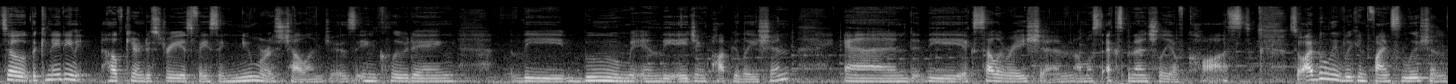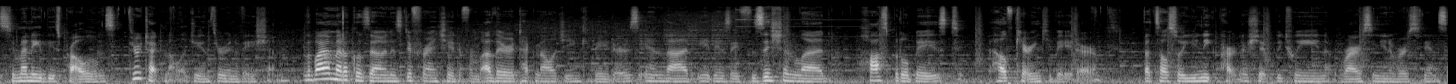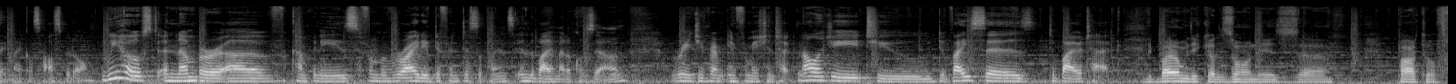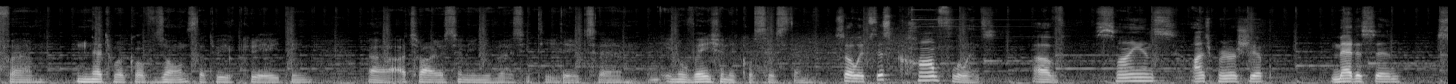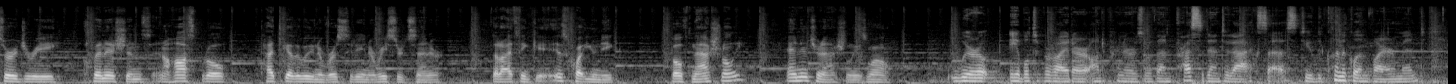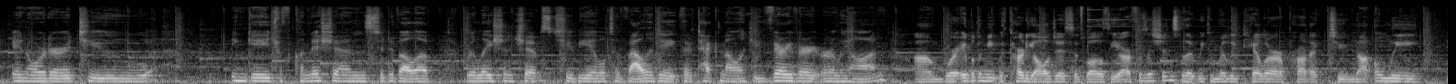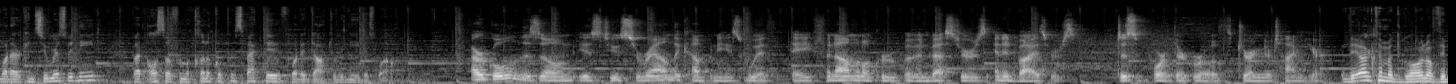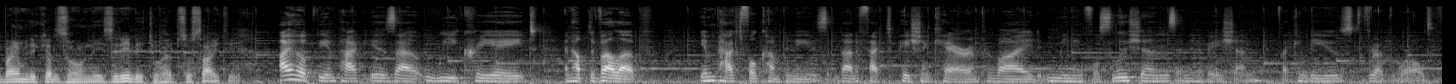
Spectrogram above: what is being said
So the Canadian healthcare industry is facing numerous challenges, including the boom in the aging population and the acceleration, almost exponentially, of cost. So I believe we can find solutions to many of these problems through technology and through innovation. The biomedical zone is differentiated from other technology incubators in that it is a physician-led, hospital-based healthcare incubator that's also a unique partnership between Ryerson University and St. Michael's Hospital. We host a number of companies from a variety of different disciplines in the biomedical zone, ranging from information technology to devices to biotech. The biomedical zone is uh, part of a um, network of zones that we're creating uh, at Ryerson University. It's an innovation ecosystem. So it's this confluence of science, entrepreneurship, medicine, surgery, clinicians, and a hospital tied together with a university and a research center that I think is quite unique, both nationally and internationally as well. We're able to provide our entrepreneurs with unprecedented access to the clinical environment in order to engage with clinicians, to develop relationships, to be able to validate their technology very, very early on. Um, we're able to meet with cardiologists as well as ER physicians so that we can really tailor our product to not only what our consumers would need, but also from a clinical perspective, what a doctor would need as well. Our goal in the zone is to surround the companies with a phenomenal group of investors and advisors to support their growth during their time here. The ultimate goal of the biomedical zone is really to help society. I hope the impact is that we create and help develop impactful companies that affect patient care and provide meaningful solutions and innovation that can be used throughout the world.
